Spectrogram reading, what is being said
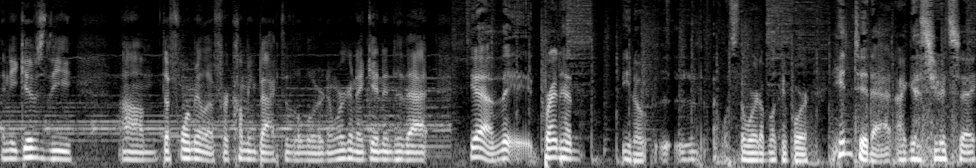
and he gives the um, the formula for coming back to the Lord. And we're going to get into that Yeah, the, Brent had, you know, what's the word I'm looking for? Hinted at, I guess you would say,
